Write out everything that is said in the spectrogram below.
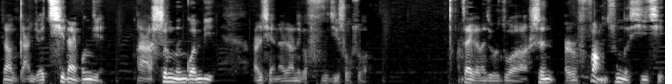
让感觉气带绷紧啊，声门关闭，而且呢让这个腹肌收缩。再一个呢，就是做深而放松的吸气，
